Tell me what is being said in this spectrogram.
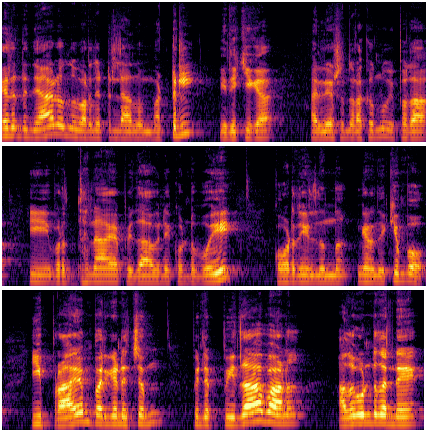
എന്നിട്ട് ഞാനൊന്നും പറഞ്ഞിട്ടില്ല എന്ന് മട്ടിൽ ഇരിക്കുക. അന്വേഷണം നടക്കുന്നു. ഇപ്പോൾ ദാ ഈ വൃദ്ധനായ പിതാവിനെ കൊണ്ടുപോയി കോടതിയിൽ നിന്ന് ഇങ്ങനെ നിൽക്കുമ്പോൾ ഈ പ്രായം പരിഗണിച്ചും പിന്നെ പിതാവാണ്. അതുകൊണ്ട് തന്നെ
